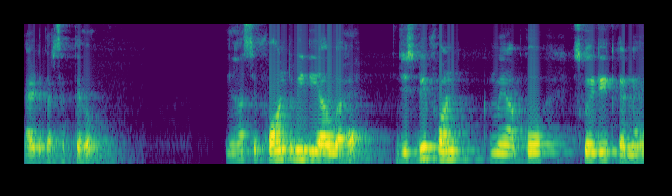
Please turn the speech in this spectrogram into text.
ऐड कर सकते हो। यहाँ से फॉन्ट भी दिया हुआ है। जिस भी फॉन्ट में आपको इसको एडिट करना है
